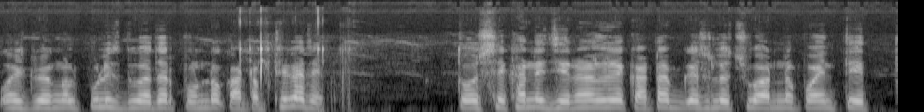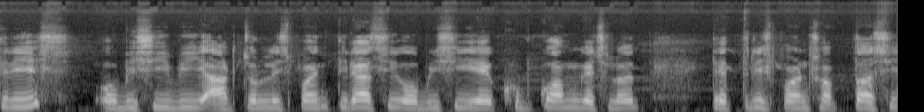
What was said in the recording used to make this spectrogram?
ওয়েস্ট বেঙ্গল পুলিশ দু হাজার পনেরো কাট ঠিক আছে? তো সেখানে জেনারেলের কাট আপ গেছিল চুয়ান্ন পয়েন্ট তেত্রিশ ওবিসি বি আটচল্লিশ পয়েন্ট তিরাশি ওবিসি এ খুব কম গেছিল, তেত্রিশ পয়েন্ট সপ্তাশি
